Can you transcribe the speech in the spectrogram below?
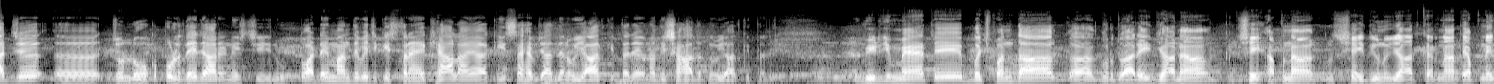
ਅੱਜ ਜੋ ਲੋਕ ਭੁੱਲਦੇ ਜਾ ਰਹੇ ਨੇ ਇਸ ਚੀਜ਼ ਨੂੰ, ਤੁਹਾਡੇ ਮਨ ਦੇ ਵਿੱਚ ਕਿਸ ਤਰ੍ਹਾਂ ਇਹ ਖਿਆਲ ਆਇਆ ਕਿ ਸਾਹਿਬਜ਼ਾਦਿਆਂ ਨੂੰ ਯਾਦ ਕੀਤਾ ਜਾਏ, ਉਹਨਾਂ ਦੀ ਸ਼ਹਾਦਤ ਨੂੰ ਯਾਦ ਕੀਤਾ ਜਾਏ? ਵੀਰ ਜੀ, ਮੈਂ ਤੇ ਬਚਪਨ ਦਾ ਗੁਰਦੁਆਰੇ ਜਾਣਾ ਸ਼ੇ ਆਪਣਾ ਸ਼ਹੀਦੀ ਨੂੰ ਯਾਦ ਕਰਨਾ ਤੇ ਆਪਣੇ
